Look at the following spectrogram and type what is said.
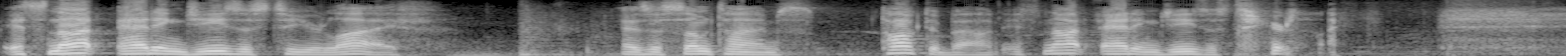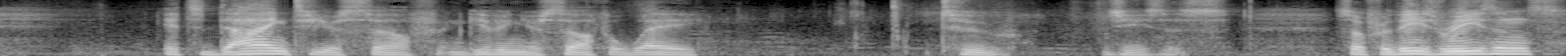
It's not adding Jesus to your life, as is sometimes talked about. It's not adding Jesus to your life, it's dying to yourself and giving yourself away to Jesus. So, for these reasons,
